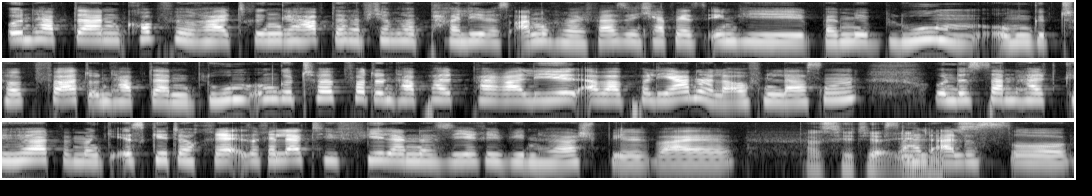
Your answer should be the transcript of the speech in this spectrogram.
und habe dann Kopfhörer halt drin gehabt. Dann habe ich auch mal parallel was anderes gemacht. Ich weiß nicht, ich habe jetzt irgendwie bei mir Blumen umgetöpfert und habe dann Blumen umgetöpfert und habe halt parallel aber Poliana laufen lassen und es dann halt gehört. Wenn man, es geht auch re relativ viel an der Serie wie ein Hörspiel, weil passiert ja es eh halt nichts. alles so.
